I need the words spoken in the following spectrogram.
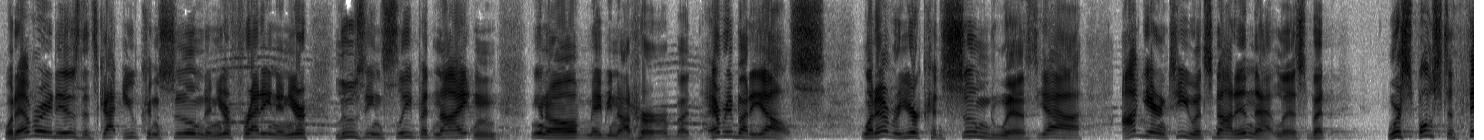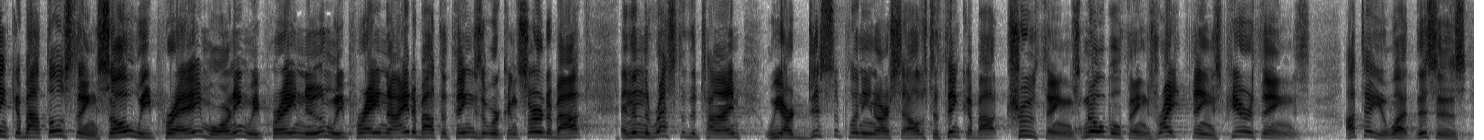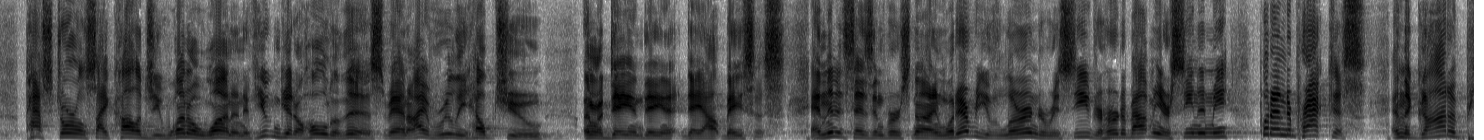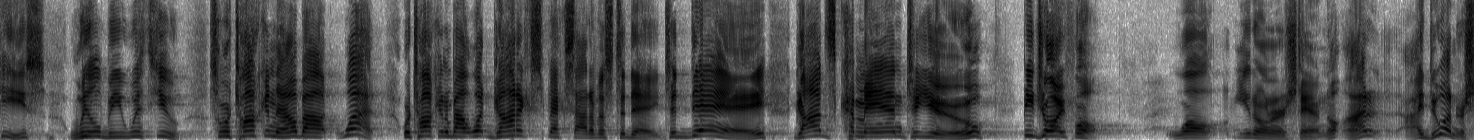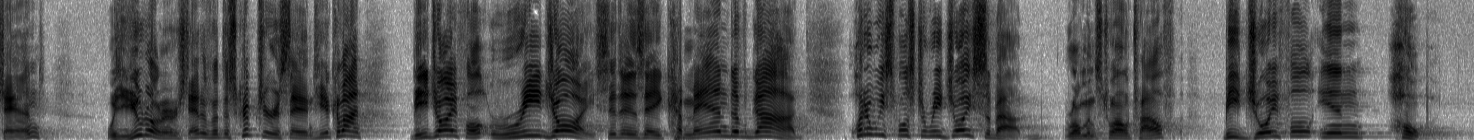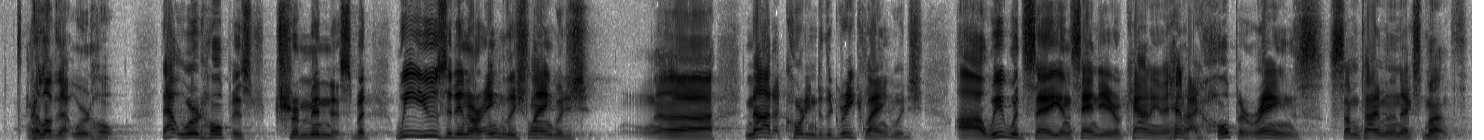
Whatever it is that's got you consumed and you're fretting and you're losing sleep at night, and, you know, maybe not her, but everybody else, whatever you're consumed with, yeah, I guarantee you it's not in that list, but we're supposed to think about those things. So we pray morning, we pray noon, we pray night about the things that we're concerned about. And then the rest of the time, we are disciplining ourselves to think about true things, noble things, right things, pure things. I'll tell you what, this is pastoral psychology 101. And if you can get a hold of this, man, I've really helped you on a day in, day, day out basis. And then it says in verse 9, whatever you've learned or received or heard about me or seen in me, put into practice and the God of peace will be with you. So we're talking now about what? We're talking about what God expects out of us today. Today, God's command to you be joyful. Well, you don't understand. No, I, I do understand. What you don't understand is what the scripture is saying to you. Come on, be joyful, rejoice. It is a command of God. What are we supposed to rejoice about? Romans 12 12. Be joyful in hope. I love that word hope. That word hope is tremendous, but we use it in our English language uh, not according to the Greek language. Uh, we would say in San Diego County, man, I hope it rains sometime in the next month.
